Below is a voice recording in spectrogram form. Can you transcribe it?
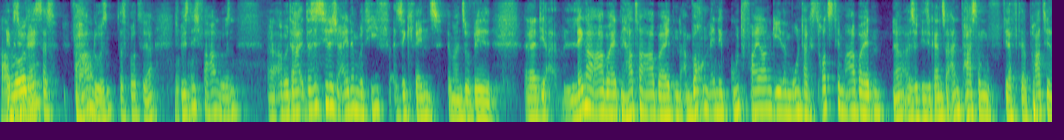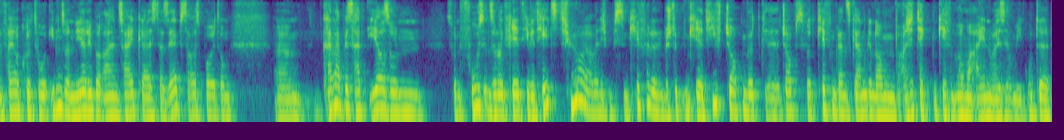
Verharmlosen? Wie heißt das? Verharmlosen, das Wort, ja. Ich will es nicht verharmlosen. Äh, aber da, das ist sicherlich eine Motivsequenz, wenn man so will. Äh, die länger arbeiten, härter arbeiten, am Wochenende gut feiern gehen, am montags trotzdem arbeiten. Ja, also diese ganze Anpassung der, der Party- und Feierkultur in so einen neoliberalen Zeitgeist der Selbstausbeutung. Ähm, Cannabis hat eher so ein, so ein Fuß in so einer Kreativitätstür. Ja, wenn ich ein bisschen kiffe, dann in bestimmten Kreativjobs wird, äh, Jobs wird Kiffen ganz gern genommen. Architekten kiffen immer mal ein, weil sie irgendwie gute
